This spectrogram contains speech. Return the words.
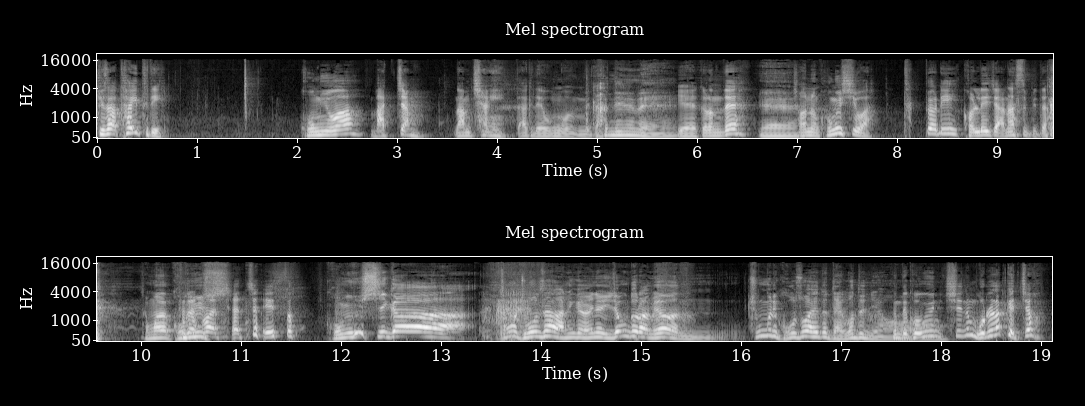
기사 타이틀이 공유와 맞짱 남창희 딱 내온 겁니다. 큰일이네. 예, 그런데 예. 저는 공유 씨와 특별히 걸리지 않았습니다. 정말 공유 드라마 씨, 자체에서 공유 씨가 정말 좋은 사람 아닌가요? 왜냐면 이 정도라면 충분히 고소해도 되거든요. 근데 공유 씨는 몰랐겠죠?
